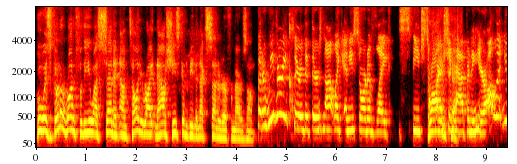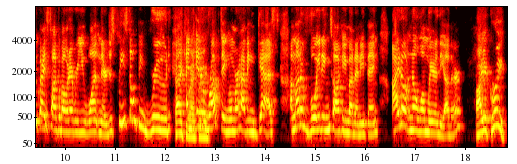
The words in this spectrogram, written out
who is going to run for the U.S. Senate. I'm telling you right now, she's going to be the next senator from Arizona. But are we very clear that there's not like any sort of like speech suppression happening here? I'll let you guys talk about whatever you want in there. Just please don't be rude you, and Anthony. interrupting when we're having guests. I'm not avoiding talking about anything. I don't know one way or the other. I agree.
